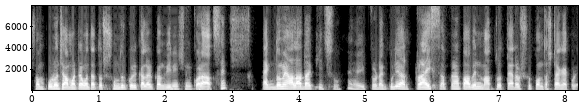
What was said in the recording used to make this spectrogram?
সম্পূর্ণ জামাটার মধ্যে এত সুন্দর করে কালার কম্বিনেশন করা আছে। একদমই আলাদা কিছু হ্যাঁ এই প্রোডাক্টগুলি আর প্রাইস আপনারা পাবেন মাত্র তেরোশো টাকা করে।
